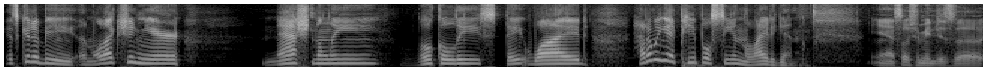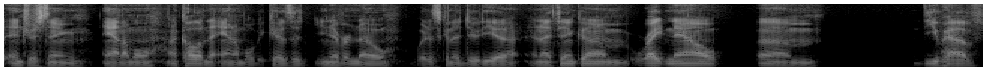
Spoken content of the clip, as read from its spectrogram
it's going to be an election year nationally locally statewide how do we get people seeing the light again Yeah, social media is an interesting animal. I call it an animal because it, you never know what it's going to do to you. And I think um, right now um, you have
